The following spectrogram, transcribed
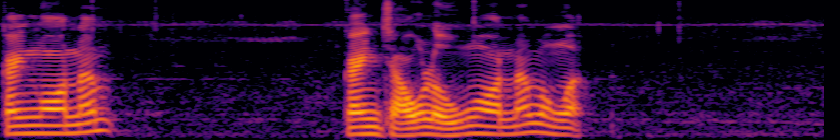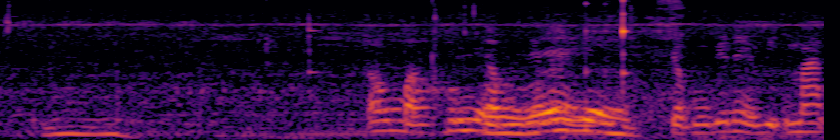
Canh ngon lắm. Canh cháu nấu ngon lắm ông ạ. Không Không chấm làm cái này, chấm cái này bị mặn.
